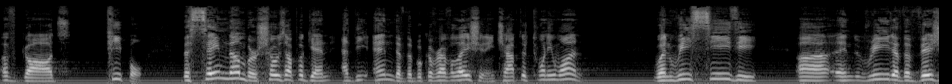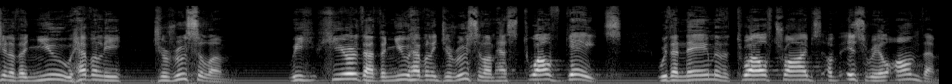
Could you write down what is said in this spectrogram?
of God's people. The same number shows up again at the end of the book of Revelation in chapter 21. When we see the uh, and read of the vision of the new heavenly Jerusalem, we hear that the new heavenly Jerusalem has 12 gates with the name of the 12 tribes of Israel on them.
